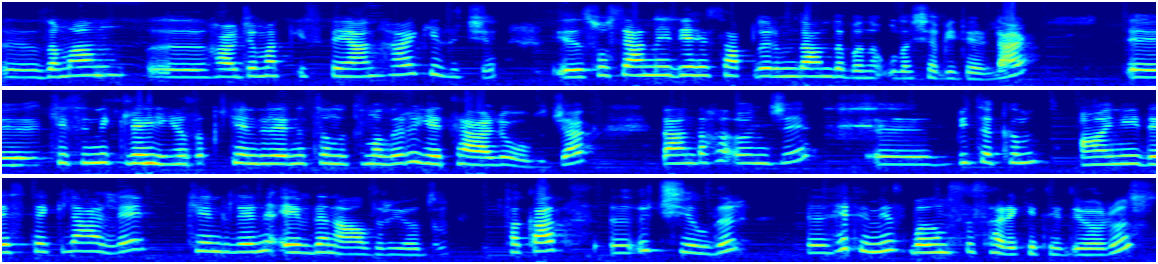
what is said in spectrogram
e, zaman e, harcamak isteyen herkes için e, sosyal medya hesaplarımdan da bana ulaşabilirler. E, kesinlikle yazıp kendilerini tanıtmaları yeterli olacak. Ben daha önce e, bir takım ani desteklerle kendilerini evden aldırıyordum. Fakat 3 yıldır e, hepimiz bağımsız hareket ediyoruz.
